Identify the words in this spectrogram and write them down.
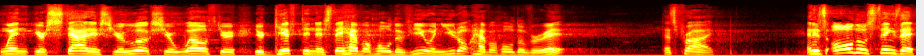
when your status, your looks, your wealth, your, your giftedness, they have a hold of you and you don't have a hold over it. That's pride. And it's all those things that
